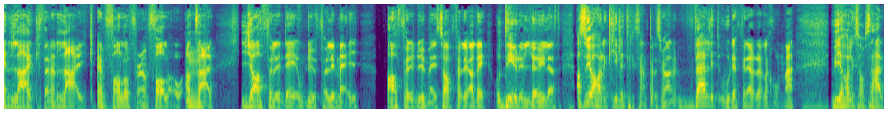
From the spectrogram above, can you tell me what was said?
en like för en like, en follow för en follow. Att så här, jag följer dig om du följer mig. Avföljer du mig så avföljer jag dig. Och det är ju det löjligaste. Alltså jag har en kille till exempel som jag har en väldigt odefinierad relation med. Vi har liksom så här,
